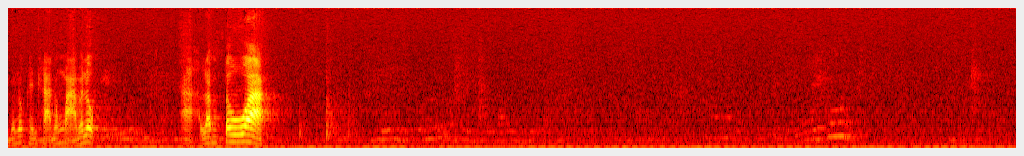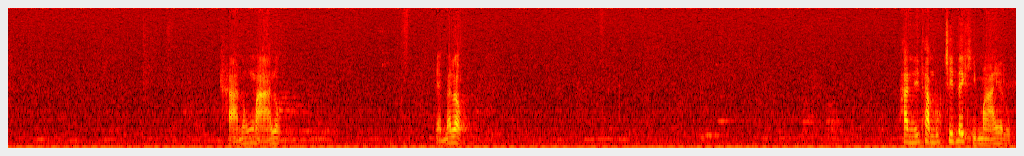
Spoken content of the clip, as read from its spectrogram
นไหมลูกเห็นขาน้องหมาไหมลูกอะลำตัว ขาน้องหมาลูก เห็นไหมลูกท่านนี้ทำลูกชิ้นได้ขี่ไม้อะลูก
